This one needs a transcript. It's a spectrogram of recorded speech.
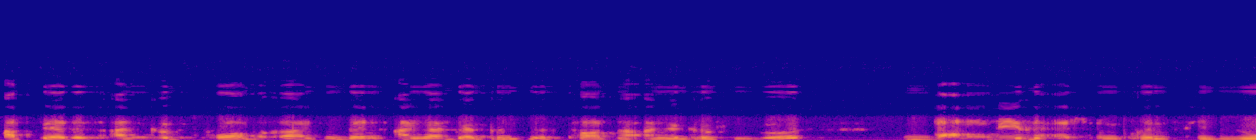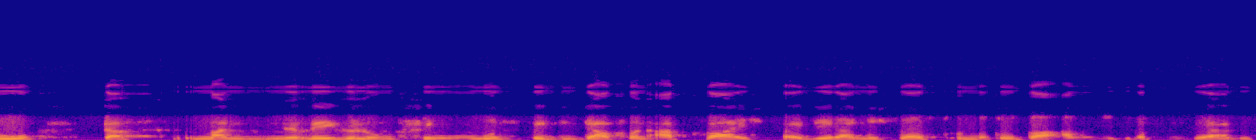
Abwehr des Angriffs vorbereiten. Wenn einer der Bündnispartner angegriffen wird, dann wäre es im Prinzip so, dass man eine Regelung finden musste, die davon abweicht, weil wir dann nicht selbst unmittelbar angegriffen werden,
